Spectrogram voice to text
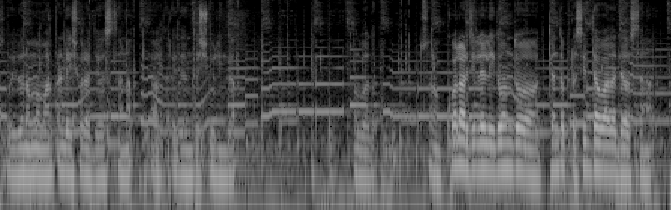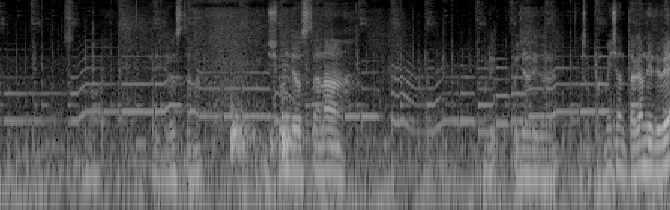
ಸೊ ಇದು ನಮ್ಮ ಮಾರ್ಕಂಡೇಶ್ವರ ದೇವಸ್ಥಾನ. ಯಾವ ಥರ ಇದೆ ಅಂತ ಶಿವಲಿಂಗ ನೋಡ್ಬೋದು. ಸೊ ನಮ್ಮ ಕೋಲಾರ ಜಿಲ್ಲೆಯಲ್ಲಿ ಇದೊಂದು ಅತ್ಯಂತ ಪ್ರಸಿದ್ಧವಾದ ದೇವಸ್ಥಾನ. ಸೊ ಈ ದೇವಸ್ಥಾನ, ಶಿವನ ದೇವಸ್ಥಾನ. ನೋಡಿ, ಪೂಜಾರಿ ಇದ್ದಾರೆ ಸೊ ಪರ್ಮಿಷನ್ ತಗೊಂಡಿದ್ದೀವಿ.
